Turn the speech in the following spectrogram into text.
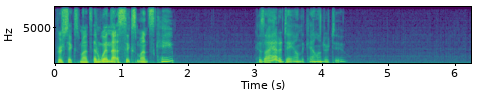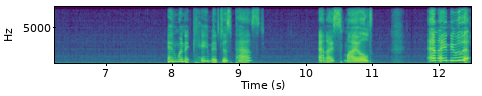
for six months. And when that six months came, because I had a day on the calendar too. And when it came, it just passed. And I smiled. And I knew that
